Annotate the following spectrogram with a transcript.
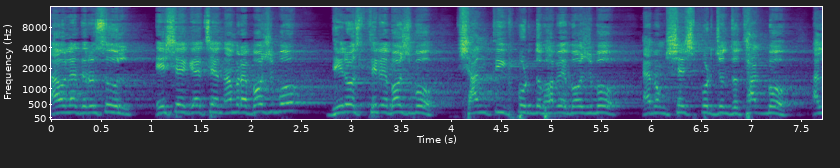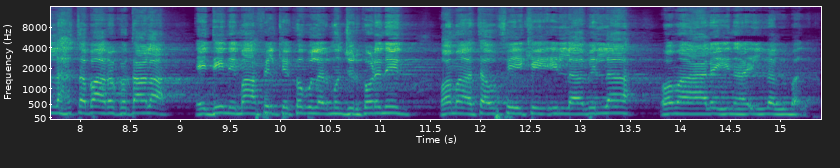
আওলাদ রসুল এসে গেছেন, আমরা বসবো। ধীর স্থিরে বসবো, শান্তিপূর্ণভাবে বসবো এবং শেষ পর্যন্ত থাকব। আল্লাহ তাবারক তাআলা এই দিনই মাহফিলকে কবুল আর মঞ্জুর করে নিন। ওমা তৌফিক ইল্লা বিল্লাহ ওমা আলাইনা ইল্লাল বালা।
